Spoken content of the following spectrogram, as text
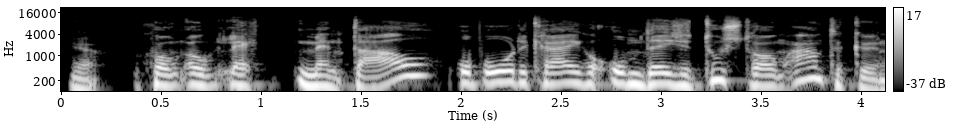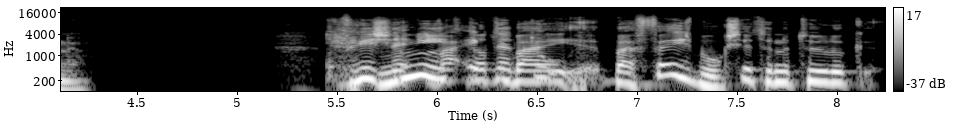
Ja. Gewoon ook echt mentaal op orde krijgen om deze toestroom aan te kunnen. Vergis je Nee, niet dat bij, bij Facebook zitten natuurlijk...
